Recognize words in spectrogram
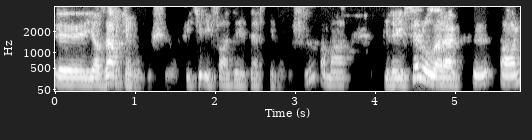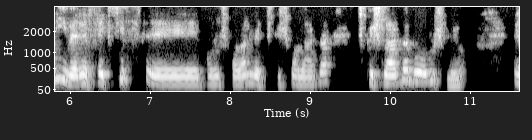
Ee, yazarken oluşuyor, fikir ifade ederken oluşuyor ama bireysel olarak e, ani ve refleksif e, konuşmalar ve çıkışmalarda çıkışlarda bu oluşmuyor. E,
